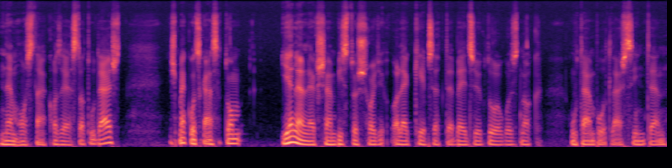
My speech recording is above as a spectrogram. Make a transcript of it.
nem hozták haza ezt a tudást, és megkockáztatom, jelenleg sem biztos, hogy a legképzettebb egyzők dolgoznak utánpótlás szinten.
